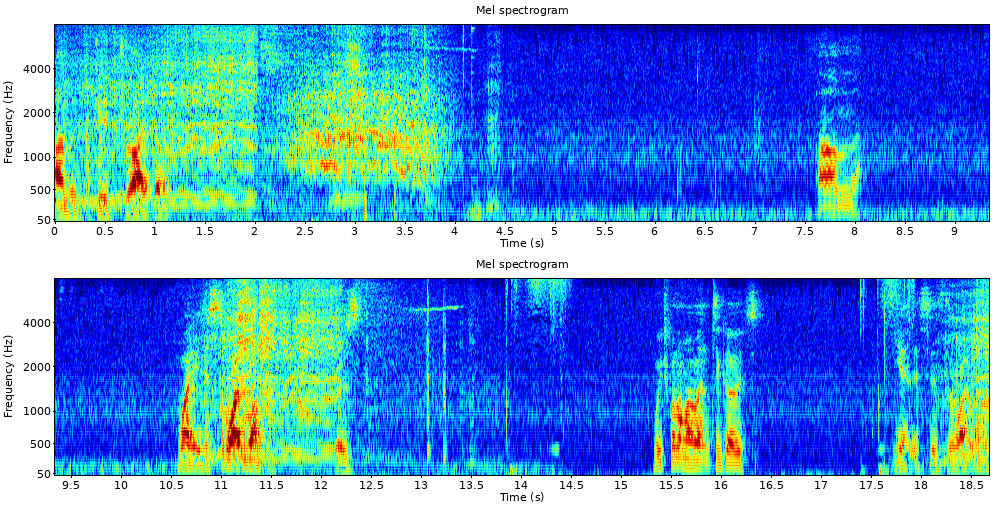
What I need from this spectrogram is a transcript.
I'm a good driver. Um. Wait, is this the right one? Or is... Which one am I meant to go to? Yeah, this is the right one.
